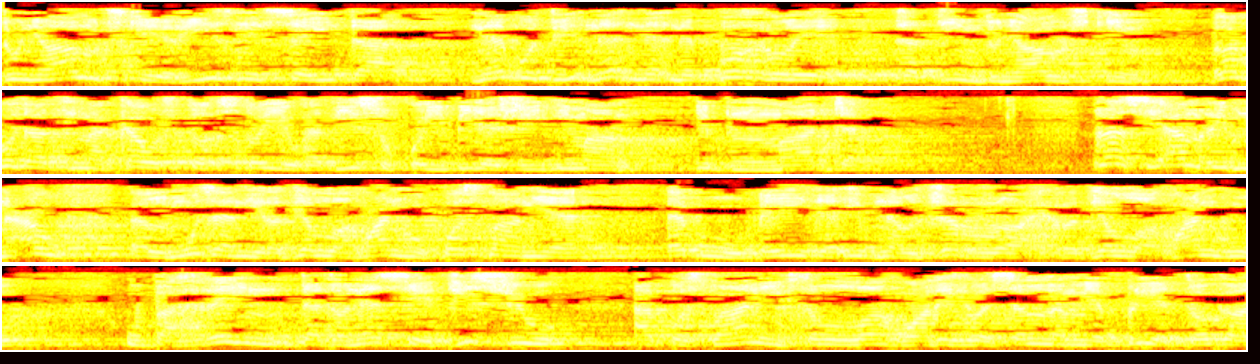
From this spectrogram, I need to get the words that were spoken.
dunjalučke riznice i da ne, budi, ne, ne, ne pohrle za tim dunjalučkim blagodatima kao što stoji u hadisu koji bilježi imam Ibn Mađa. Prasi Amr ibn Auf al-Muzani radijallahu anhu poslan je Ebu Bejde ibn al-Jarrah radijallahu anhu u Bahrein da donese džizju, a poslanik sallallahu alaihi wa sallam je prije toga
